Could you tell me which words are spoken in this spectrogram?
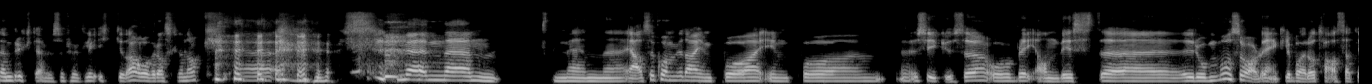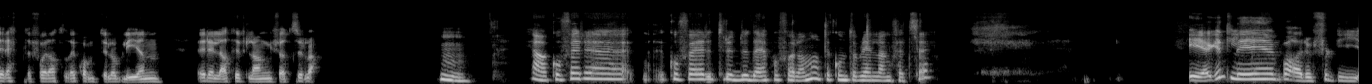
den brukte jeg jo selvfølgelig ikke da, overraskende nok. men um, men eh, ja, så kom vi da inn på, inn på eh, sykehuset og ble anvist eh, rom. Og så var det egentlig bare å ta seg til rette for at det kom til å bli en relativt lang fødsel. da. Mm. Ja, hvorfor, eh, hvorfor trodde du det på forhånd, at det kom til å bli en lang fødsel? Egentlig bare fordi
